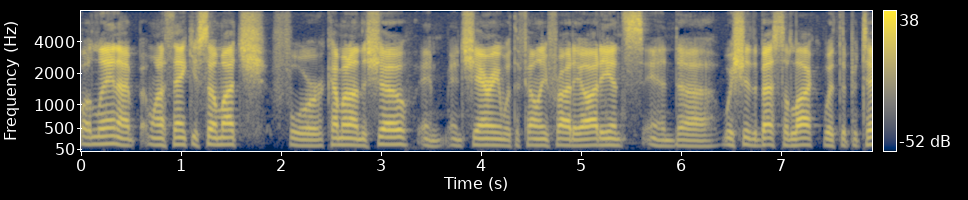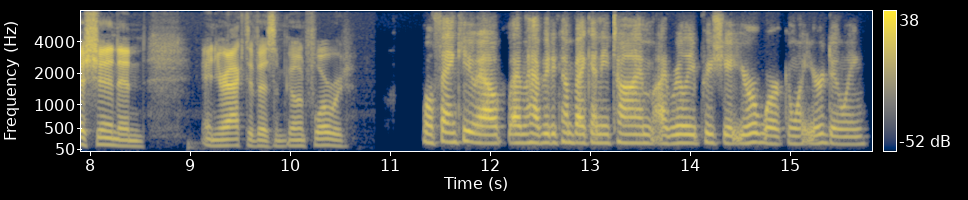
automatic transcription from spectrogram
Well, Lyn, I want to thank you so much for coming on the show and, and sharing with the Felony Friday audience and uh, wish you the best of luck with the petition and, and your activism going forward. Well, thank you, Al. I'm happy to come back anytime. I really appreciate your work and what you're doing.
